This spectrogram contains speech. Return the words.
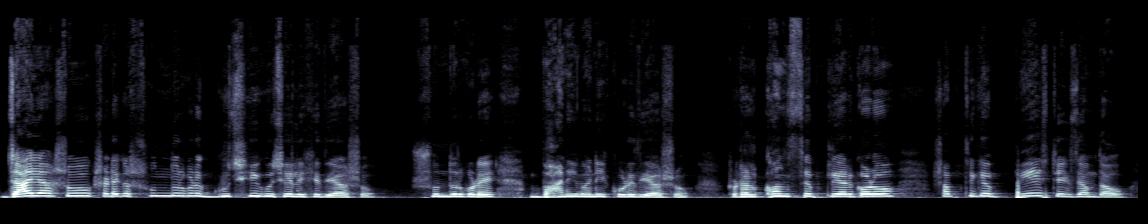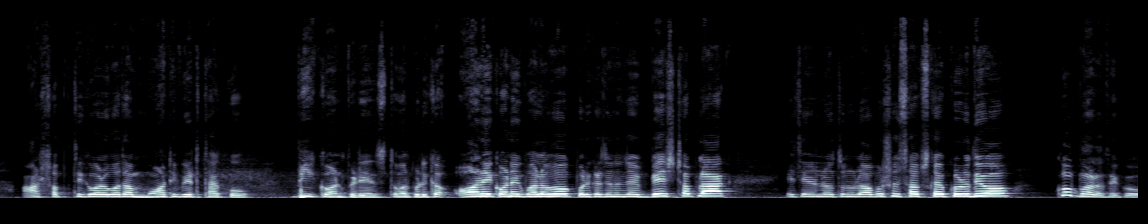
যাই আসুক, সেটাকে সুন্দর করে গুছিয়ে গুছিয়ে লিখে দিয়ে আসো। সুন্দর করে বানি বানি করে দিয়ে আসো। টোটাল কনসেপ্ট ক্লিয়ার করো। সব থেকে বেস্ট এক্সাম দাও। আর সব থেকে বড় কথা মোটিভেট থাকো। বি কনফিডেন্স তোমার পরীক্ষা অনেক অনেক ভালো হোক। পরীক্ষার জন্য বেস্ট অফ লাক এই চ্যানেল নতুন হলে অবশ্যই সাবস্ক্রাইব করে দিও। খুব ভালো থেকো।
